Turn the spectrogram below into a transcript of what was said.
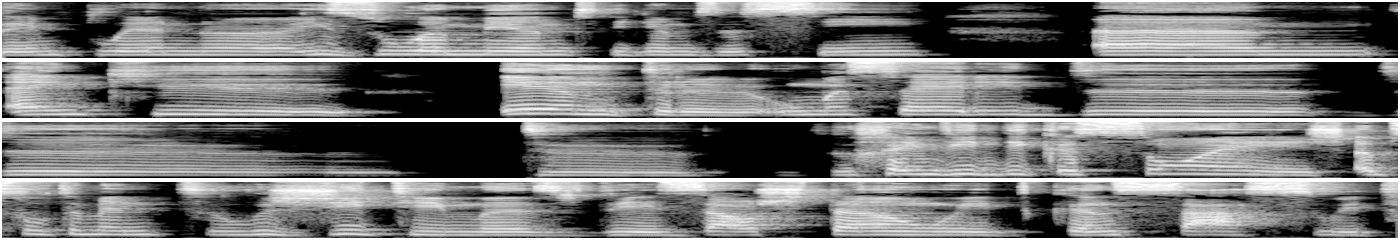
em pleno isolamento, digamos assim, um, em que entre uma série de, de, de de reivindicações absolutamente legítimas de exaustão e de cansaço e de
